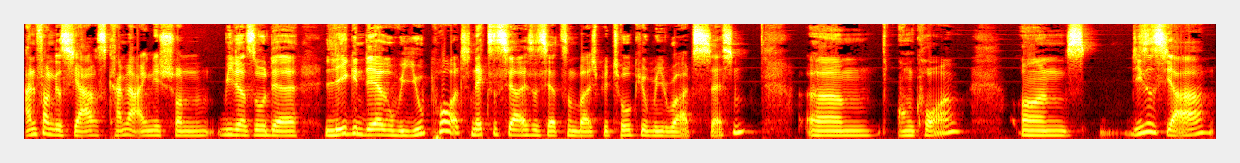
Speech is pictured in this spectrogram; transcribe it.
Anfang des Jahres kam ja eigentlich schon wieder so der legendäre Wii U-Port. Nächstes Jahr ist es ja zum Beispiel Tokyo Mirage Session, ähm, Encore. Und dieses Jahr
